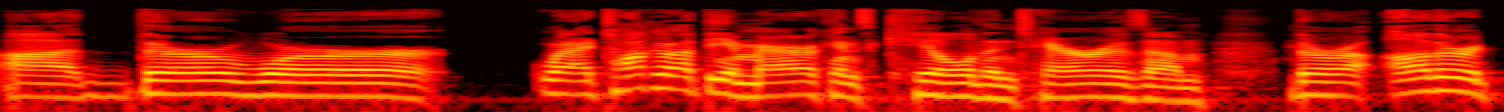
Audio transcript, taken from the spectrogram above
uh, there were. When I talk about the Americans killed in terrorism, there are other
